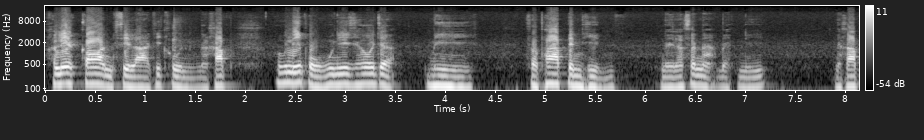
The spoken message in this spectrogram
เขาเรียกก้อนศิลาที่คุณนะครับพวกนี้ผงพวกนี้เขาจะมีสภาพเป็นหินในลักษณะแบบนี้นะครับ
